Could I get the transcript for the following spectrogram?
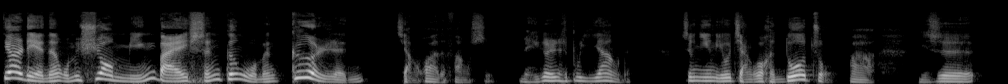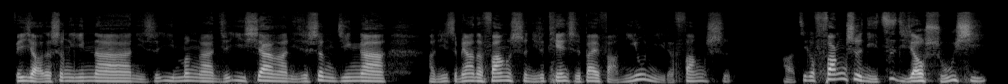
第二点呢，我们需要明白神跟我们个人讲话的方式。每个人是不一样的，圣经里有讲过很多种啊，你是微小的声音呐，你是异梦啊，你是异象啊，你是圣经啊，啊，你怎么样的方式？你是天使拜访，你有你的方式，啊，这个方式你自己要熟悉，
